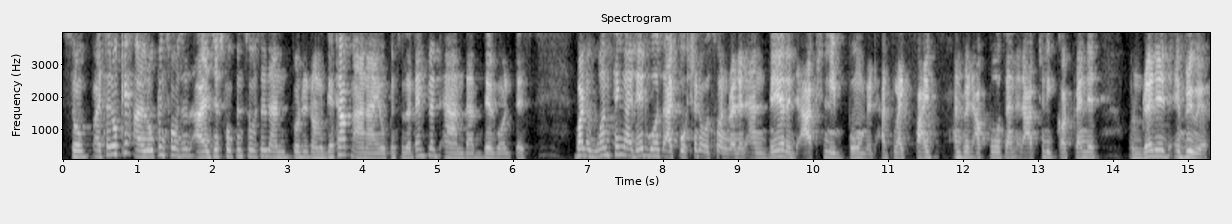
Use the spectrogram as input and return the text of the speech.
So I said, okay, I'll open source it. I'll just open source it and put it on GitHub, and I open source a template, and that there what it is. But one thing I did was I posted also on Reddit, and there it actually boomed. It had like 500 upvotes, and it actually got trended on Reddit everywhere.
